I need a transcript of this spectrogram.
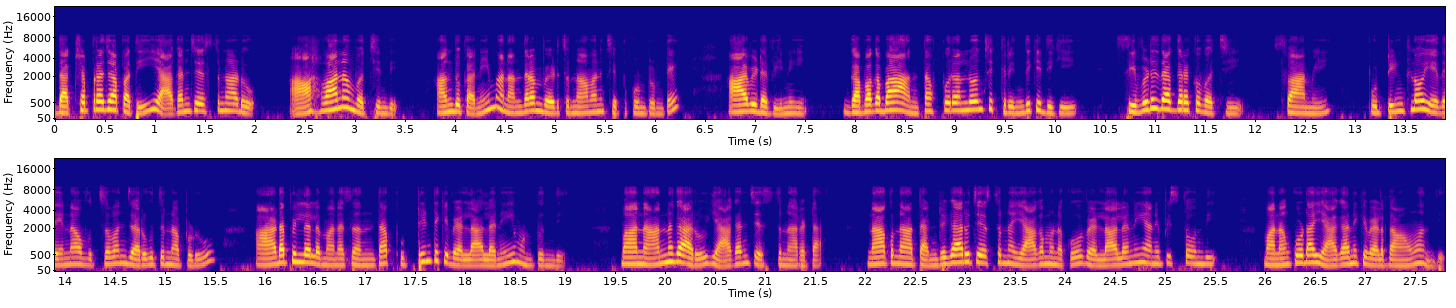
దక్ష ప్రజాపతి యాగం చేస్తున్నాడు. ఆహ్వానం వచ్చింది. అందుకని మనందరం వెడుతున్నామని చెప్పుకుంటుంటే ఆవిడ విని గబగబా అంతఃపురంలోంచి క్రిందికి దిగి శివుడి దగ్గరకు వచ్చి స్వామి పుట్టింట్లో ఏదైనా ఉత్సవం జరుగుతున్నప్పుడు ఆడపిల్లల మనసంతా పుట్టింటికి వెళ్ళాలని ఉంటుంది. మా నాన్నగారు యాగం చేస్తున్నారట. నాకు నా తండ్రి గారు చేస్తున్న యాగమునకు వెళ్ళాలని అనిపిస్తోంది. మనం కూడా యాగానికి వెళదాము అంది.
